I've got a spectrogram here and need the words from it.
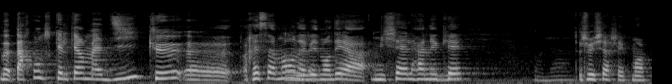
Bah, Par contre, quelqu'un m'a dit que euh, récemment, on avait demandé à Michel Haneke. Je vais chercher moi.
